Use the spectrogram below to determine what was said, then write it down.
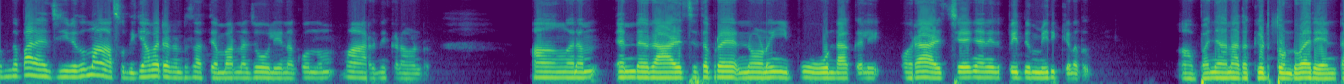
ഒന്ന് പറയാൻ ജീവിതം ഒന്ന് ആസ്വദിക്കാൻ പറ്റുന്നുണ്ട് സത്യം പറഞ്ഞ ജോലിയിൽ നിന്നൊക്കെ ഒന്നും മാറി നിൽക്കണമുണ്ട് അങ്ങനെ എന്റെ ഒരാഴ്ചത്തെ പ്രയത്നമാണ് ഈ പൂവ് ഉണ്ടാക്കൽ ഒരാഴ്ച ഞാൻ ഇതിപ്പോ ഇതും ഇരിക്കണത്. അപ്പൊ ഞാൻ അതൊക്കെ എടുത്തോണ്ട് വരേണ്ട.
